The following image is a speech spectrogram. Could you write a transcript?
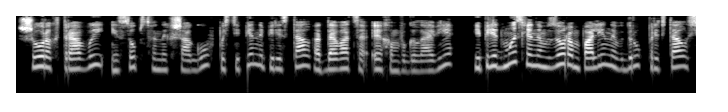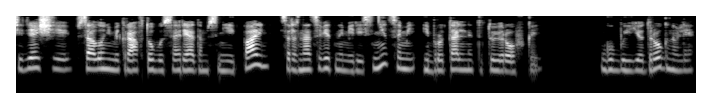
Шорох травы и собственных шагов постепенно перестал отдаваться эхом в голове, и перед мысленным взором Полины вдруг предстал сидящий в салоне микроавтобуса рядом с ней парень с разноцветными ресницами и брутальной татуировкой. Губы ее дрогнули.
